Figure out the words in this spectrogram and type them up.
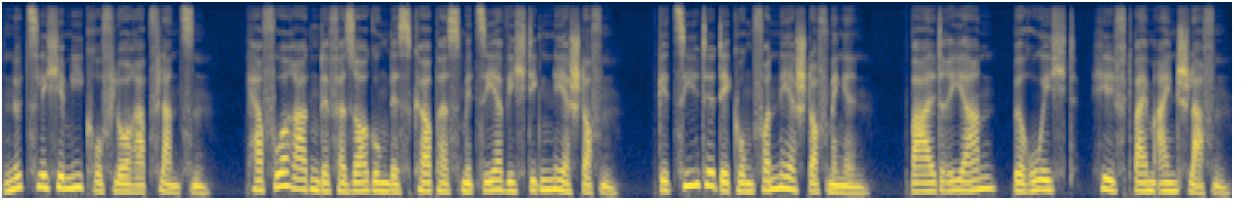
Nützliche Mikroflora-Pflanzen. Hervorragende Versorgung des Körpers mit sehr wichtigen Nährstoffen. Gezielte Deckung von Nährstoffmängeln. Baldrian, beruhigt, hilft beim Einschlafen.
